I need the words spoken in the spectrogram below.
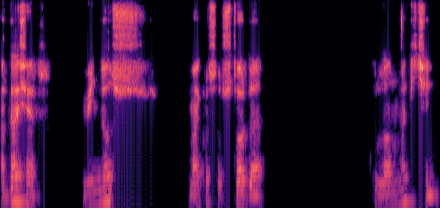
Arkadaşlar Windows Microsoft Store'da kullanmak için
